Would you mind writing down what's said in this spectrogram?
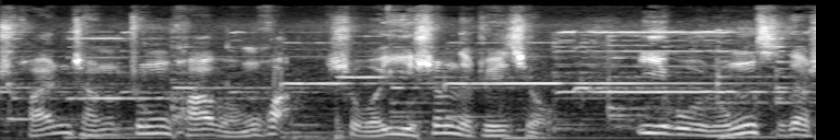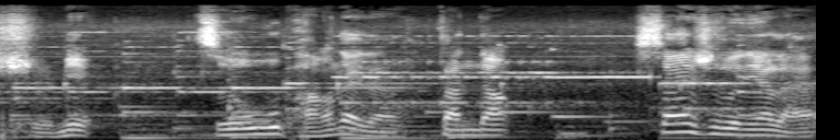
传承中华文化是我一生的追求，义不容辞的使命，责无旁贷的担当。三十多年来，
